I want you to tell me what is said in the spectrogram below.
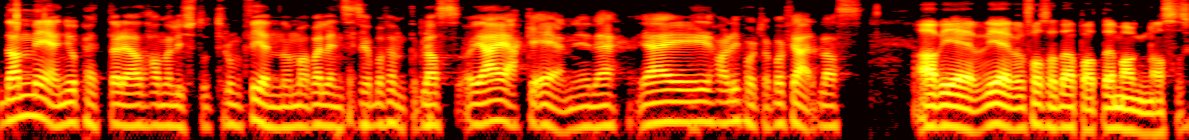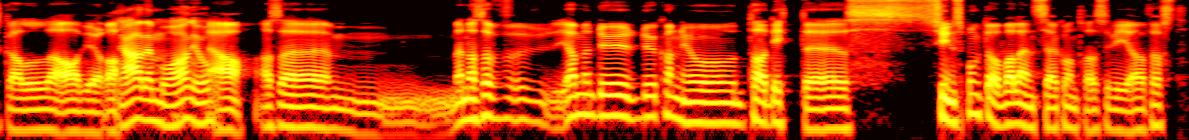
Da mener jo Petter det at han har lyst til å trumfe gjennom at Valencia skal på femteplass, og jeg er ikke enig i det. Jeg har de fortsatt på fjerdeplass. Ja, vi er, vi er vel fortsatt der på at det er Magna som skal avgjøre. Ja, det må han jo. Ja, altså Men altså Ja, men du, du kan jo ta ditt eh, synspunkt over Valencia kontra Sevilla først.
